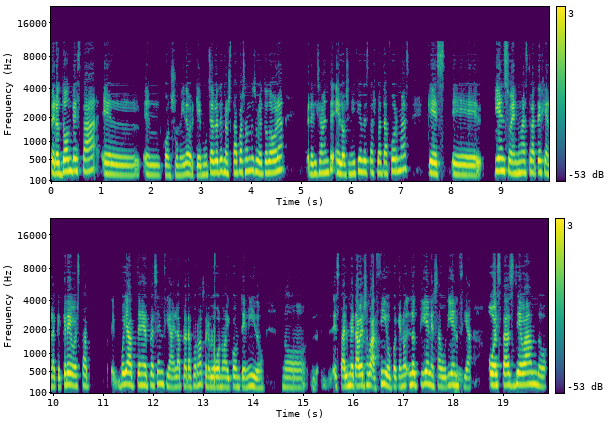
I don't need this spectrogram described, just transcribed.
pero ¿dónde está el, consumidor? Que muchas veces nos está pasando, sobre todo ahora, precisamente en los inicios de estas plataformas, que es, eh, pienso en una estrategia en la que creo esta, eh, voy a tener presencia en la plataforma, pero luego no hay contenido no está el metaverso vacío porque no, tienes audiencia o estás llevando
